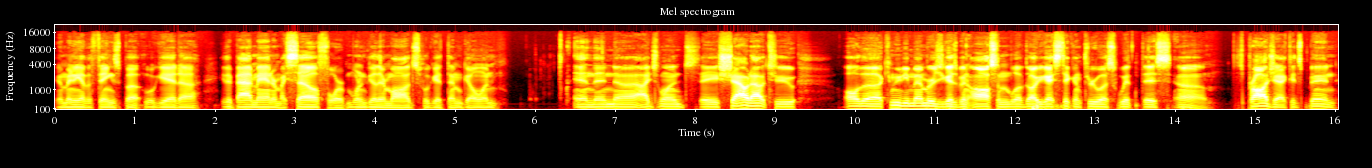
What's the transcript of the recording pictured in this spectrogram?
you know many other things, but we'll get either Badman or myself or one of the other mods. We'll get them going, and then uh, I just wanted to say shout out to all the community members. You guys have been awesome. Loved all you guys sticking through us with this. Um, this project. It's been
